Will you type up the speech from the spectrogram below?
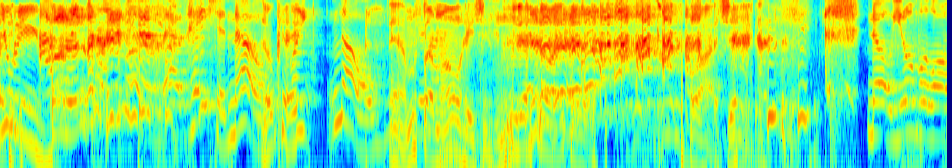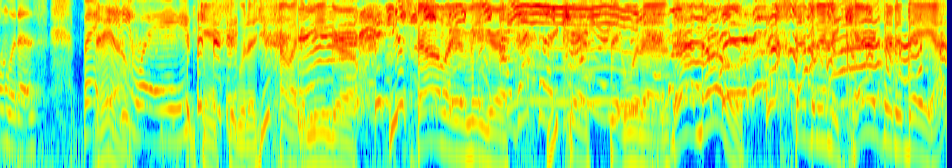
You need butter. Wouldn't claim him as Haitian. No. Okay. Like, no. Yeah, I'm gonna start my own Haitian. Watch. No, you don't belong with us. But Damn. anyways, you can't sit with us. You sound like a mean girl. You sound like a mean girl. I got the You can't sit with us. I know. Stepping into character today. I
